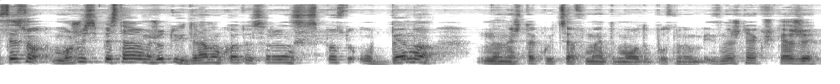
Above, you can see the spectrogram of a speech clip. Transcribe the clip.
Естествено, може да си представим между и драма, която е свързана с просто обема на неща, които сега в момента могат да пуснем. Изведнъж някой ще каже,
